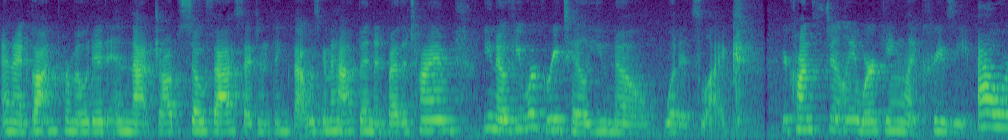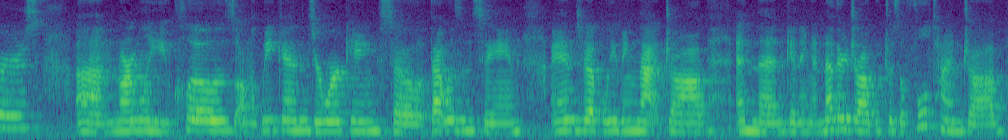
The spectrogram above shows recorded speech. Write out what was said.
and I'd gotten promoted in that job so fast I didn't think that was gonna happen and by the time, you know, if you work retail, you know what it's like. You're constantly working like crazy hours. Um, normally you close on the weekends, you're working, so that was insane. I ended up leaving that job and then getting another job, which was a full-time job.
